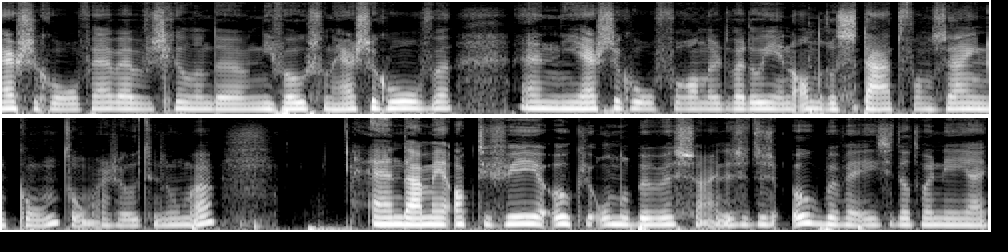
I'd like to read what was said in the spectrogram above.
hersengolf. Hè? We hebben verschillende niveaus van hersengolven. En je hersengolf verandert waardoor je in een andere staat van zijn komt, om maar zo te noemen. En daarmee activeer je ook je onderbewustzijn. Dus het is ook bewezen dat wanneer jij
